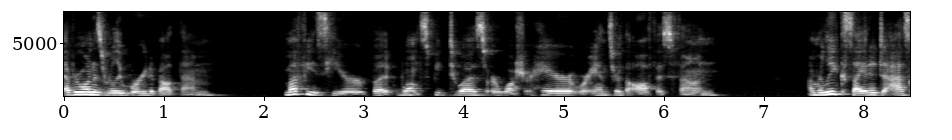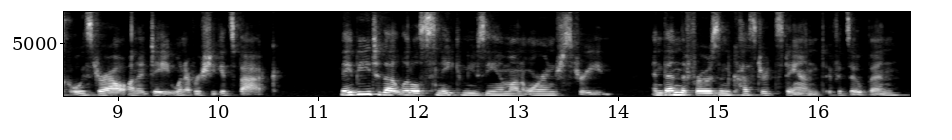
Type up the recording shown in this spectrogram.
Everyone is really worried about them. Muffy's here, but won't speak to us or wash her hair or answer the office phone. I'm really excited to ask Oyster out on a date whenever she gets back. Maybe to that little snake museum on Orange Street, and then the frozen custard stand if it's open.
